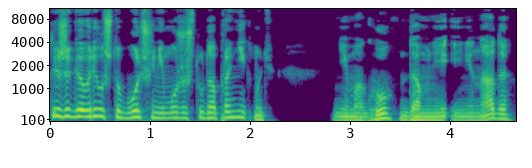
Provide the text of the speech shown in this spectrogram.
Ты же говорил, что больше не можешь туда проникнуть. Не могу, да мне и не надо.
